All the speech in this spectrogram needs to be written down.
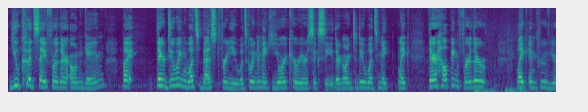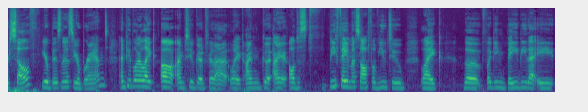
you could say for their own gain, but they're doing what's best for you. What's going to make your career succeed. They're going to do what's make like they're helping further like improve yourself, your business, your brand, and people are like, "Oh, I'm too good for that. Like I'm good. I I'll just be famous off of YouTube like the fucking baby that ate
